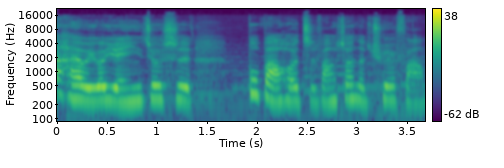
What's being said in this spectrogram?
那还有一个原因就是不饱和脂肪酸的缺乏，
